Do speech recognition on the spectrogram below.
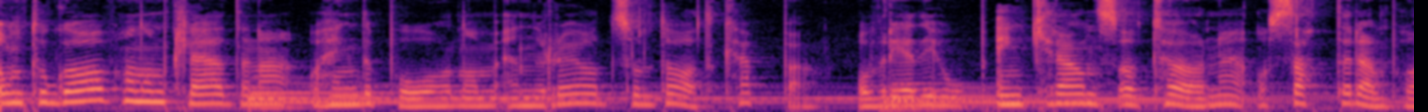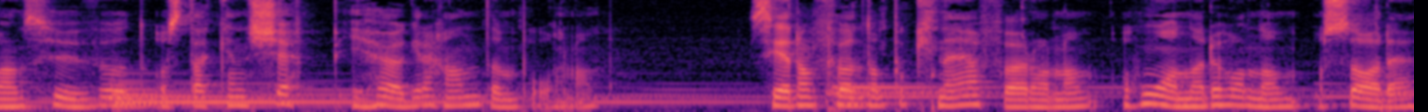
De tog av honom kläderna och hängde på honom en röd soldatkappa och vred ihop en krans av törne och satte den på hans huvud och stack en käpp i högra handen på honom. Sedan föll de på knä för honom och hånade honom och sade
